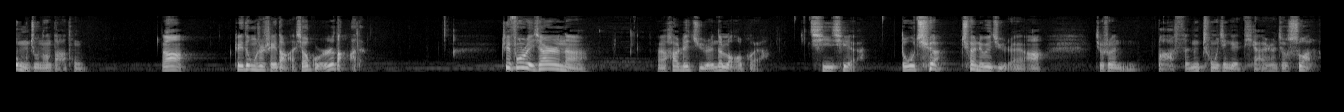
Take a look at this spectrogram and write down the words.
洞就能打通。啊，这洞是谁打？小鬼儿打的。这风水先生呢，呃，还有这举人的老婆呀、妻妾，都劝劝这位举人啊，就说把坟重新给填上就算了。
